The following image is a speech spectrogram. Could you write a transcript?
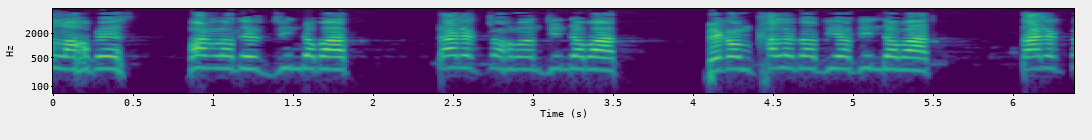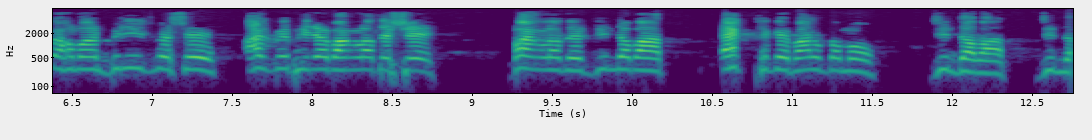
আল্লাহ হাফেজ, বাংলাদেশ জিন্দাবাদ। তারেক রহমান জিন্দাবাদ। বেগম খালেদা জিয়া জিন্দাবাদ, তারেক রহমান ব্রিজ বেশে আসবে ফিরে বাংলাদেশে। বাংলাদেশ জিন্দাবাদ, এক থেকে বারোতম জিন্দাবাদ জিন্দাবাদ।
